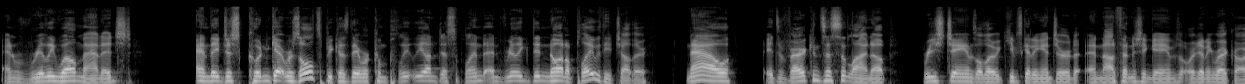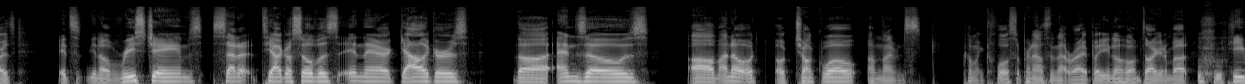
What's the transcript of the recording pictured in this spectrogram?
and really well managed, and they just couldn't get results because they were completely undisciplined and really didn't know how to play with each other. Now it's a very consistent lineup. Reece James, although he keeps getting injured and not finishing games or getting red cards, It's you know Reece James, Set- Thiago Silva's in there, Gallagher's, the Enzos. Um, I know Ochunkwo. I'm not even coming close to pronouncing that right, but you know who I'm talking about. he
